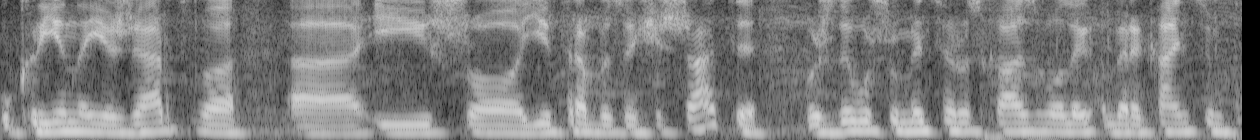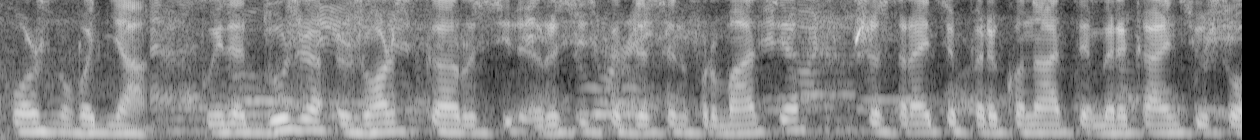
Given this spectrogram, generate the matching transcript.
Україна є жертва і що її треба захищати. Важливо, щоб ми це розказували американцям кожного дня. Бо дуже жорстка росі- російська дезінформація, що старається переконати американців, що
